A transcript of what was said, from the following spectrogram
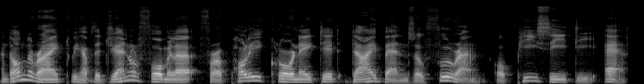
and on the right we have the general formula for a polychlorinated dibenzofuran, or PCDF.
